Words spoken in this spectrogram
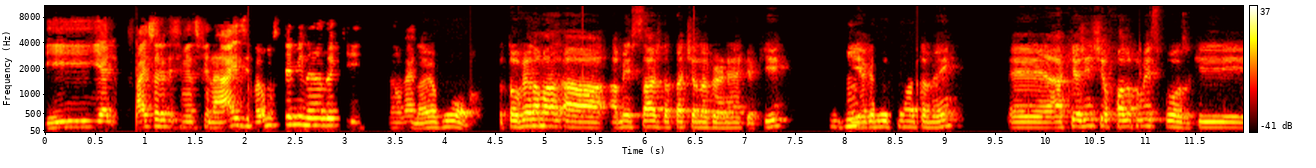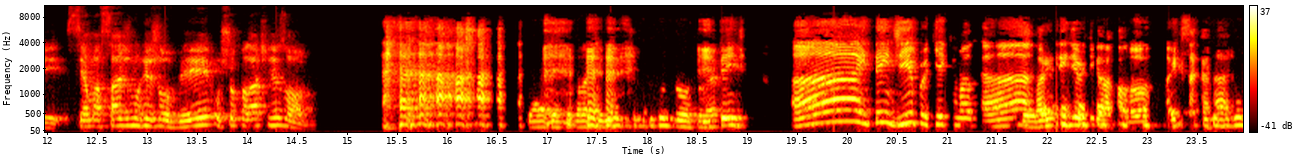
E faz os agradecimentos finais e vamos terminando aqui. Não, vai... Não eu vou. Eu estou vendo a, a, a, mensagem da Tatiana Werneck aqui uhum. e agradecer ela também. É, aqui a gente, eu falo com minha esposa que se a massagem não resolver, o chocolate resolve. né? Entendi. Ah, entendi por que, que uma... Ah, agora entendi que, que ela falou. Olha que sacanagem.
